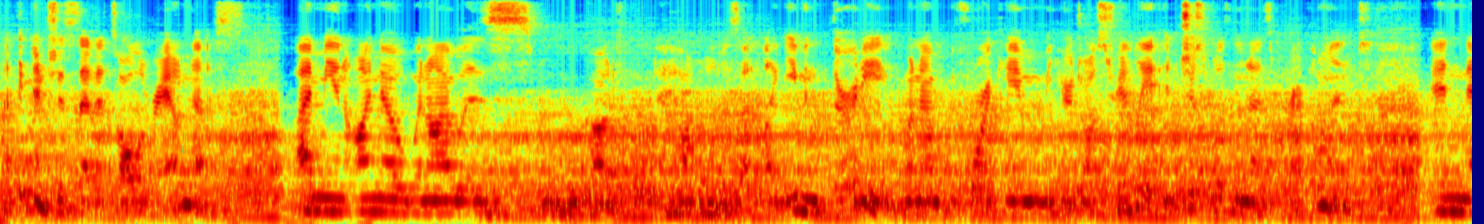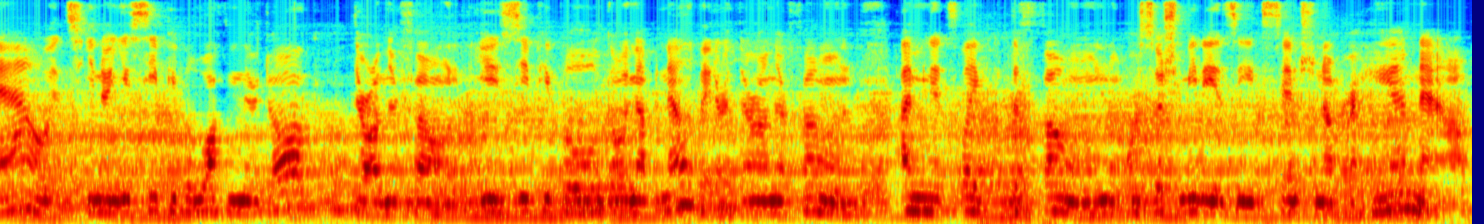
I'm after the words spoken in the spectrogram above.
I think it's just that it's all around us. I mean, I know when I was, oh God how old is that? Like even 30 when I before I came here to Australia, it just wasn't as prevalent. And now it's you know you see people walking their dog, they're on their phone. You see people going up an elevator, they're on their phone. I mean, it's like the phone or social media is the extension of our hand now.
